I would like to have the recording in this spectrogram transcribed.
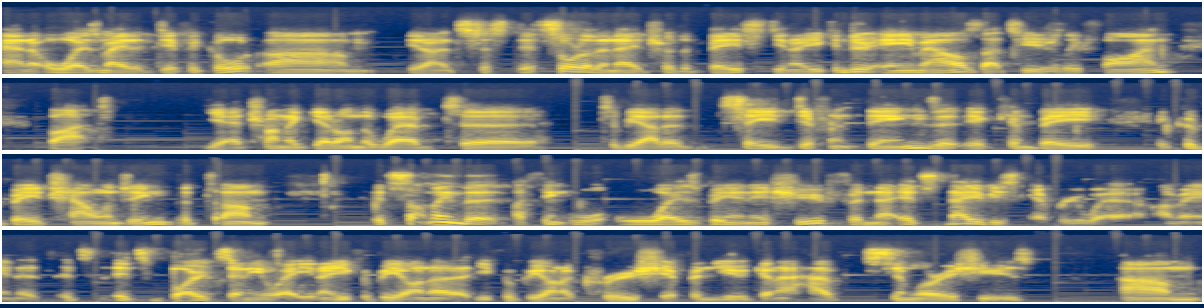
and it always made it difficult. Um, you know, it's just it's sort of the nature of the beast. You know, you can do emails, that's usually fine, but yeah, trying to get on the web to to be able to see different things, it, it can be it could be challenging. But um, it's something that I think will always be an issue for na- it's navies everywhere. I mean, it, it's it's boats anyway. You know, you could be on a you could be on a cruise ship and you're going to have similar issues. Um,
